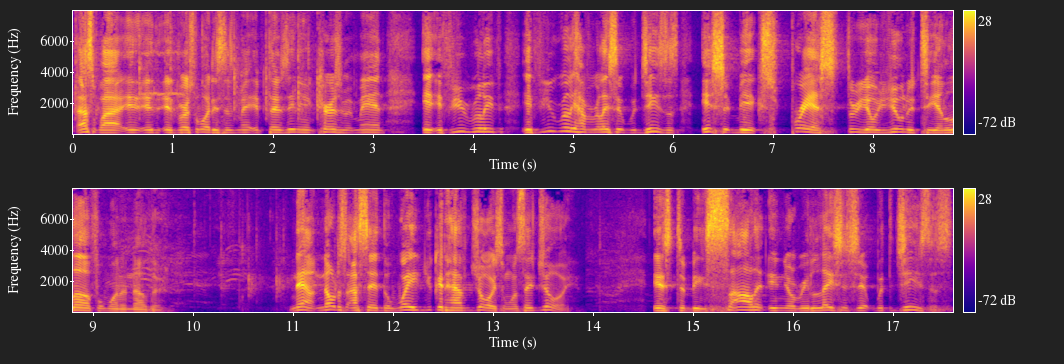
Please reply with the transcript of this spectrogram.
That's why in verse one he says, "Man, if there's any encouragement, man, if you really, if you really have a relationship with Jesus, it should be expressed through your unity and love for one another." Now, notice I said the way you can have joy. Someone say joy is to be solid in your relationship with Jesus.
